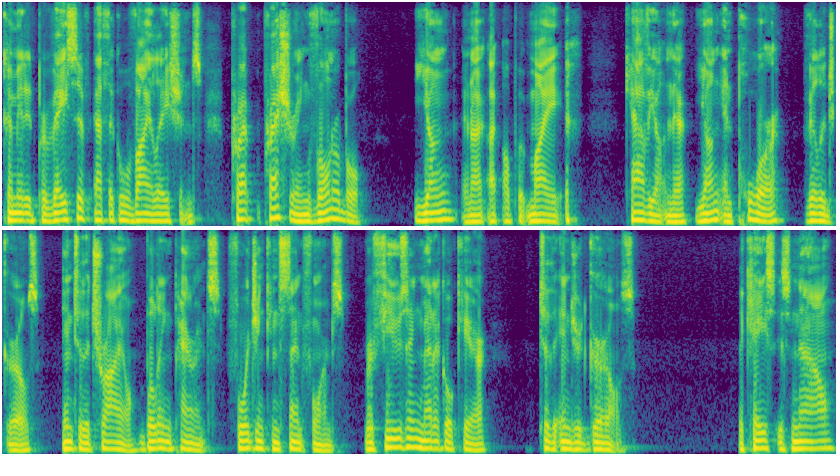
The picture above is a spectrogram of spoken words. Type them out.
committed pervasive ethical violations, pre- pressuring vulnerable young, and I, I'll put my caveat in there, young and poor village girls into the trial, bullying parents, forging consent forms, refusing medical care to the injured girls. The case is now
